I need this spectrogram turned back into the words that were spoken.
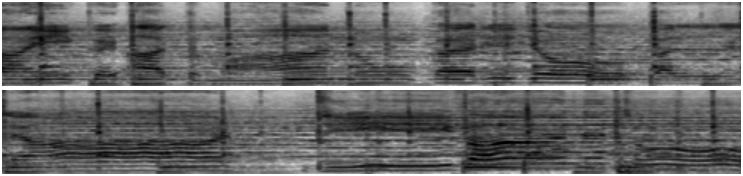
કંઈક આત્માનું કરજો કલ્યાણ. જીવન થોડું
